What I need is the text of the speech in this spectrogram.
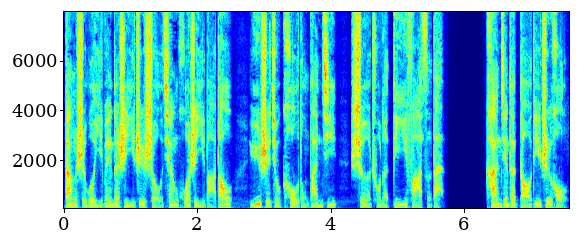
当时我以为那是一支手枪或是一把刀，于是就扣动扳机，射出了第一发子弹。看见他倒地之后，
